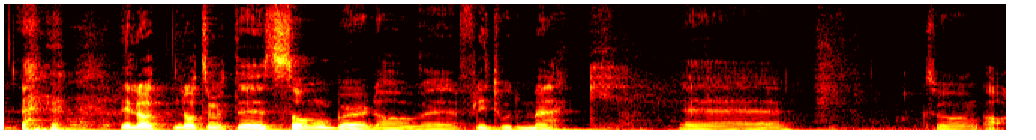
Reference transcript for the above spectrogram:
det är en låt, som heter Songbird av eh, Fleetwood Mac. Eh, så, ja.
